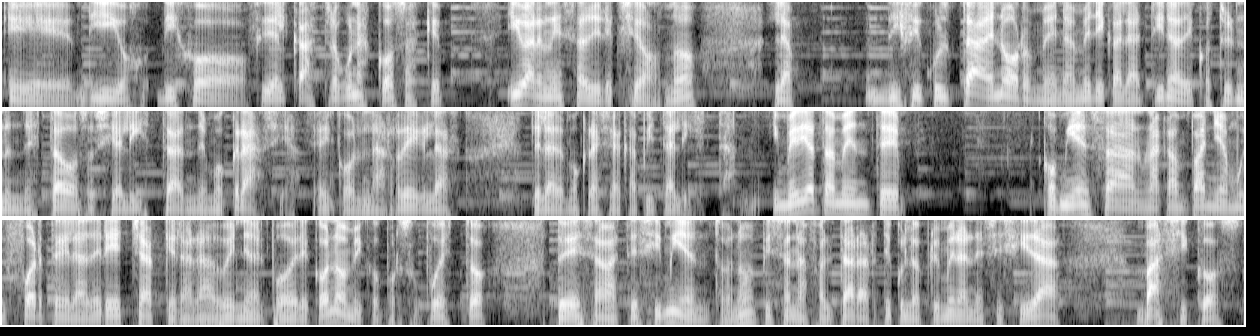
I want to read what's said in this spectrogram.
eh, dijo, Fidel Castro algunas cosas que iban en esa dirección, ¿no? La dificultad enorme en América Latina de construir un Estado socialista en democracia, eh, con las reglas de la democracia capitalista. Inmediatamente comienza una campaña muy fuerte de la derecha, que era la dueña del poder económico, por supuesto, de desabastecimiento, ¿no? Empiezan a faltar artículos de primera necesidad, básicos,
